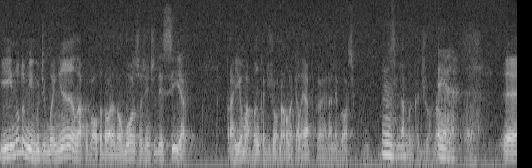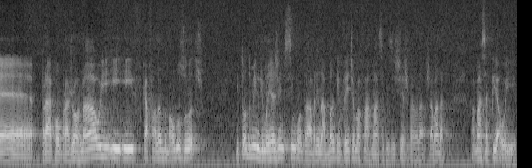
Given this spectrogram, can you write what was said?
E no domingo de manhã, lá por volta da hora do almoço, a gente descia para ir a uma banca de jornal. Naquela época era negócio da banca de jornal. Era. né? para comprar jornal e, e- e ficar falando mal dos outros. E todo domingo de manhã a gente se encontrava ali na banca, em frente a uma farmácia que existia, chamada, chamada Farmácia Piauí.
